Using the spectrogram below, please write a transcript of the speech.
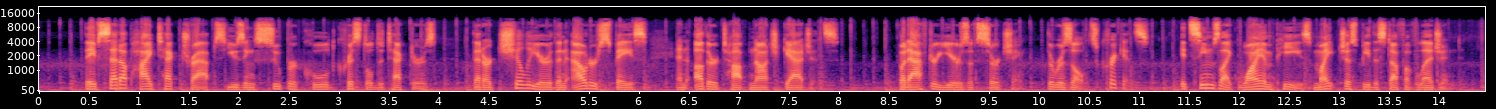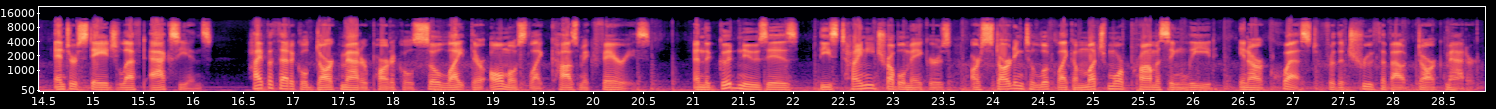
They've set up high-tech traps using super-cooled crystal detectors that are chillier than outer space and other top-notch gadgets. But after years of searching, the results crickets. It seems like WIMPs might just be the stuff of legend. Enter stage left axions, hypothetical dark matter particles so light they're almost like cosmic fairies. And the good news is, these tiny troublemakers are starting to look like a much more promising lead in our quest for the truth about dark matter.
